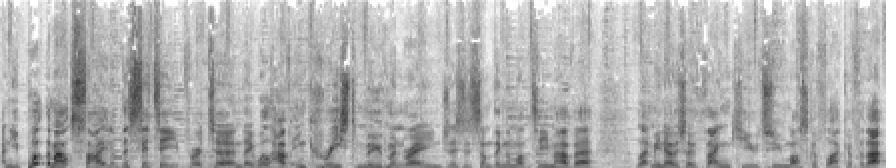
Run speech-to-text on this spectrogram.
and you put them outside of the city for a turn, they will have increased movement range. This is something the mod team have uh, let me know. So thank you to Mosca Flaka for that.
